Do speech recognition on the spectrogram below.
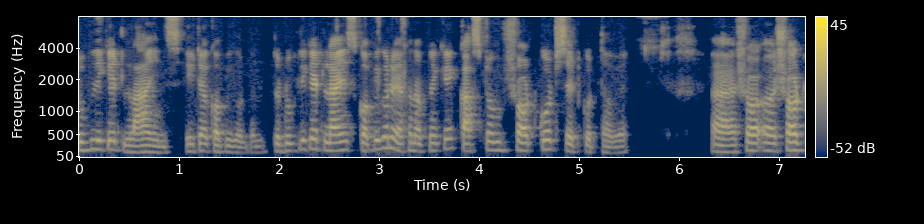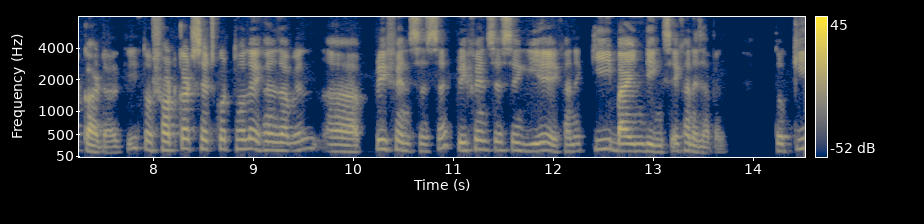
ডুপ্লিকেট লাইন্স এটা কপি করবেন। তো ডুপ্লিকেট লাইন্স কপি করে এখন আপনাকে কাস্টম শর্টকাট সেট করতে হবে। শর্টকাট আর কি। তো শর্টকাট সেট করতে হলে এখানে যাবেন প্রিফেন্সেসে প্রিফেন্সেসে গিয়ে এখানে কি বাইন্ডিংস এখানে যাবেন। তো কি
